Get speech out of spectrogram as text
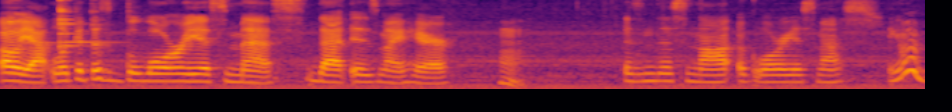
Oh yeah, look at this glorious mess that is my hair. Hmm. Isn't this not a glorious mess? I'm gonna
